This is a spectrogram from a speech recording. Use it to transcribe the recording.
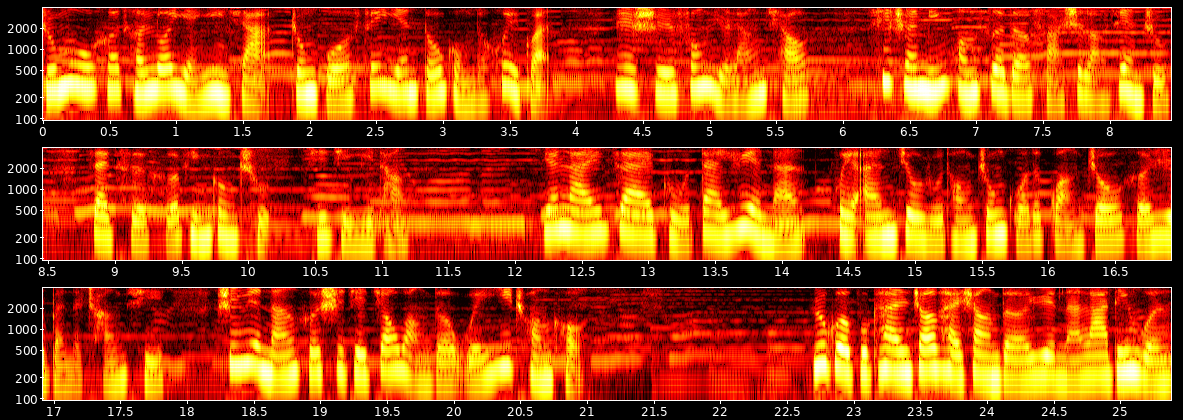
竹木和藤萝掩映下，中国飞檐斗拱的会馆，日式风雨廊桥，漆成明黄色的法式老建筑，在此和平共处，济济一堂。原来，在古代越南，惠安就如同中国的广州和日本的长崎，是越南和世界交往的唯一窗口。如果不看招牌上的越南拉丁文，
